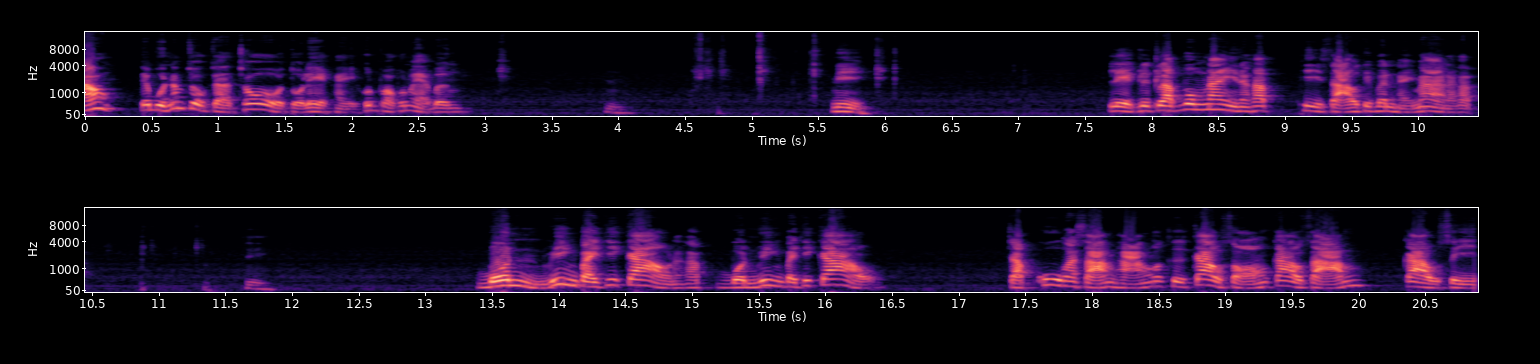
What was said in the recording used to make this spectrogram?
เอาเดี๋ยวบุญน้ำโจกจะโชว์ตัวเลขให้คุณพ่อคุณแม่เบิงนี่ เลขลึกลับวงในนะครับ พี่สาวที่เพิ่นไหมานะครับ นี่บนวิ่งไปที่เก้านะครับ บนวิ่งไปที่เก้าจับคู่มาสามหางก็คือเก้าสองเก้าสามเก้าสี่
